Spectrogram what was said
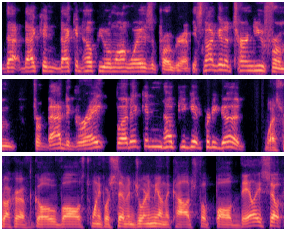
that that can that can help you a long way as a program. It's not going to turn you from from bad to great, but it can help you get pretty good. Wes Rucker of Go Vols 24 7 joining me on the College Football Daily. So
